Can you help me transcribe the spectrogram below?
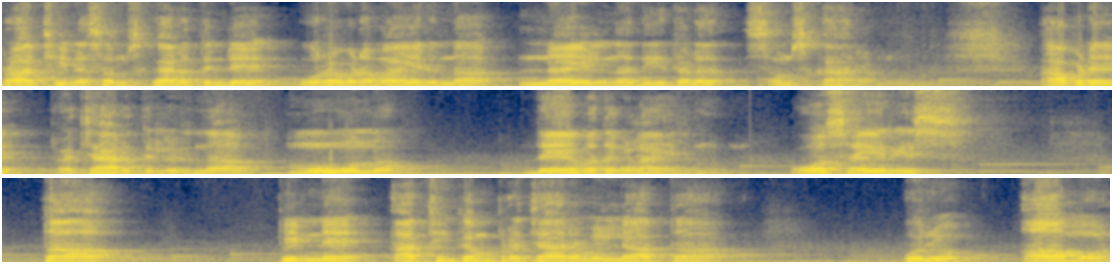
പ്രാചീന സംസ്കാരത്തിന്റെ ഉറവിടമായിരുന്ന നയൽ നദീതട സംസ്കാരം. അവിടെ പ്രചാരത്തിലിരുന്ന മൂന്ന് ദേവതകളായിരുന്നു. ഓസൈറിസ് ത പിന്നെ അധികം പ്രചാരമില്ലാത്ത ഒരു ആമോൻ.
